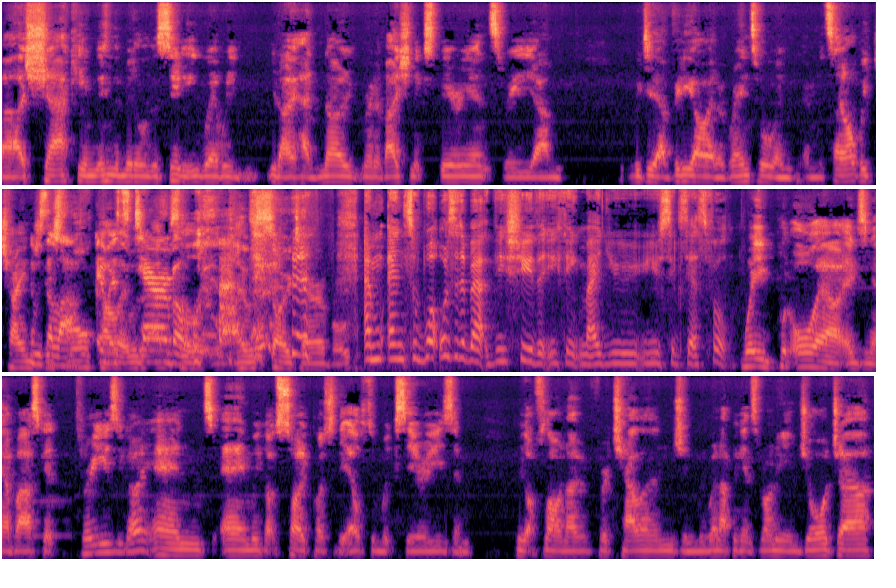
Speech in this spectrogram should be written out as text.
uh, shack in, in the middle of the city where we you know had no renovation experience we um we did our video at a rental and, and would say, oh, we changed It was a this laugh. It was terrible. It was so terrible. And and so, what was it about this year that you think made you you successful? we put all our eggs in our basket three years ago, and and we got so close to the Elsternwick series, and we got flown over for a challenge, and we went up against Ronnie in Georgia.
